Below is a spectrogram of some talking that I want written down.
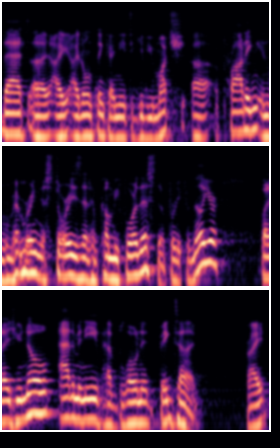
that uh, I, I, don't think I need to give you much uh, prodding in remembering the stories that have come before this. They're pretty familiar. But as you know, Adam and Eve have blown it big time, right?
